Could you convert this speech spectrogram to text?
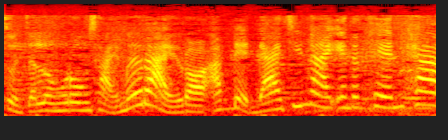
ส่วนจะลงโรงฉายเมื่อไหร่รออัปเดตได้ที่นายเอนเตอร์เทนค่ะ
